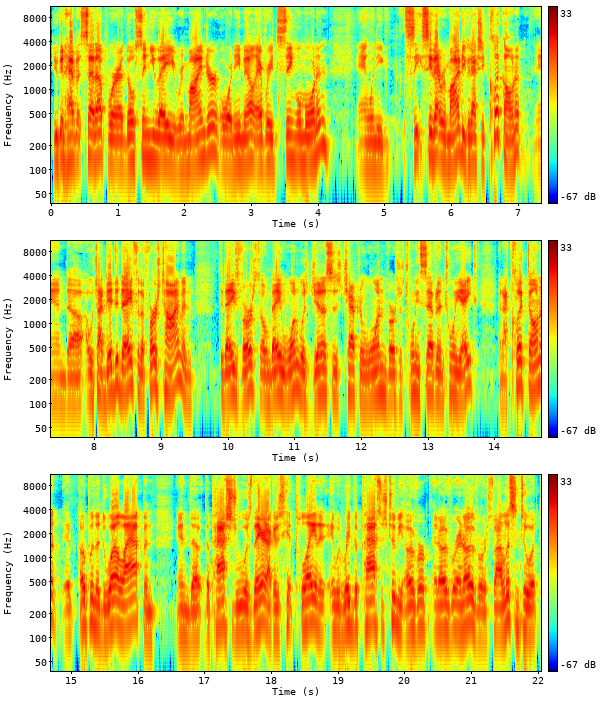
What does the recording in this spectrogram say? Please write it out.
you can have it set up where they'll send you a reminder or an email every single morning. And when you see, see that reminder, you can actually click on it, and uh, which I did today for the first time. And today's verse on day one was Genesis chapter one, verses 27 and 28. And I clicked on it. It opened the Dwell app, and and the, the passage was there. And I could just hit play, and it, it would read the passage to me over and over and over. So I listened to it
